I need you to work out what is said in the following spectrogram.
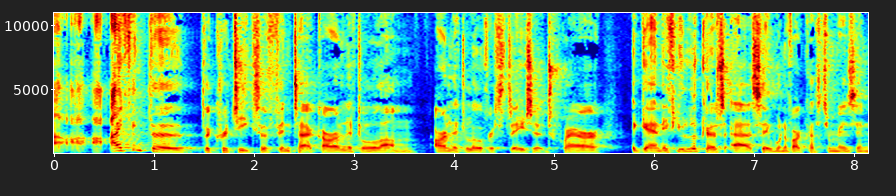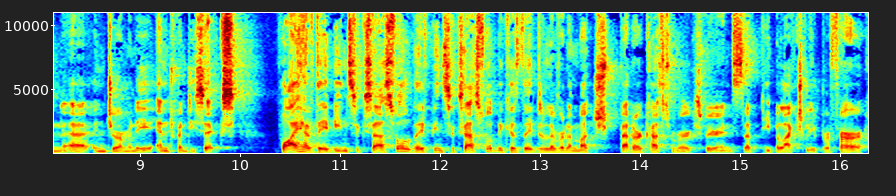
I think the the critiques of fintech are a little um, are a little overstated. Where again, if you look at uh, say one of our customers in uh, in Germany, N26 why have they been successful? They've been successful because they delivered a much better customer experience that people actually prefer.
